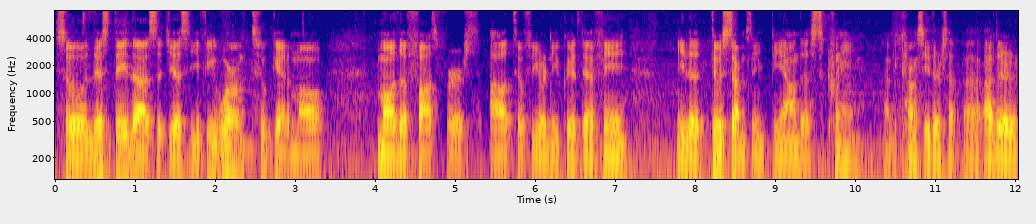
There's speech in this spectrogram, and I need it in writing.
so this data suggests if you want to get more, more the phosphorus out of your liquid, definitely need to do something beyond the screen and consider uh, other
